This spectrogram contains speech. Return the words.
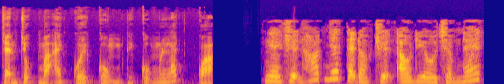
chen chúc mãi cuối cùng thì cũng lách qua. Nghe truyện hot nhất tại doctruyenaudio.net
